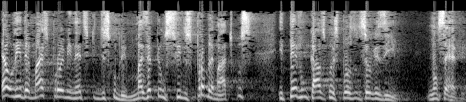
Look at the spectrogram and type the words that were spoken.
é o líder mais proeminente que descobrimos, mas ele tem uns filhos problemáticos e teve um caso com a esposa do seu vizinho. Não serve.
